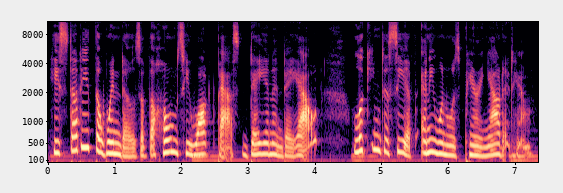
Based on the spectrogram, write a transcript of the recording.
He studied the windows of the homes he walked past day in and day out, looking to see if anyone was peering out at him.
